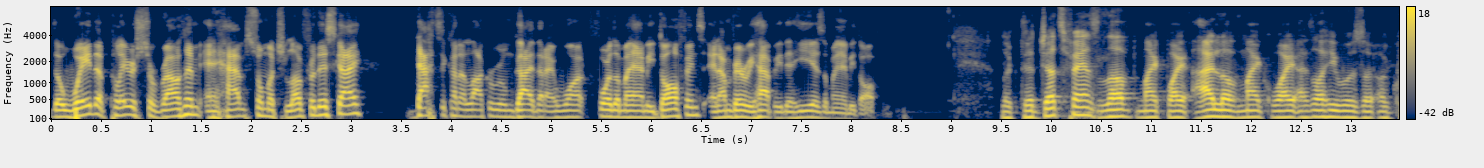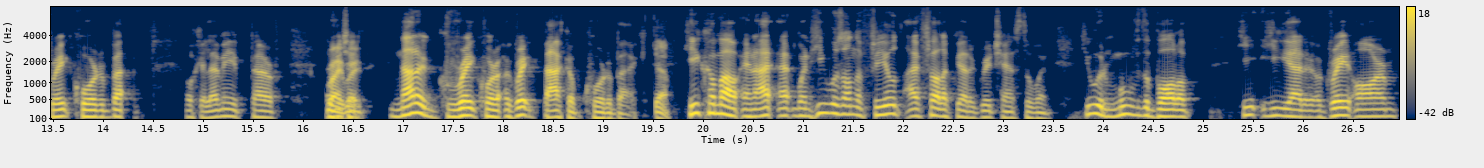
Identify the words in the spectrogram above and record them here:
the way that players surround him and have so much love for this guy, that's the kind of locker room guy that I want for the Miami Dolphins. And I'm very happy that he is a Miami Dolphin. Look, the Jets fans loved Mike White. I love Mike White. I thought he was a, a great quarterback. Okay, let me paraphrase. Right, right. Not a great quarter, a great backup quarterback. Yeah. He come out and I when he was on the field, I felt like we had a great chance to win. He would move the ball up. He he had a great arm.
